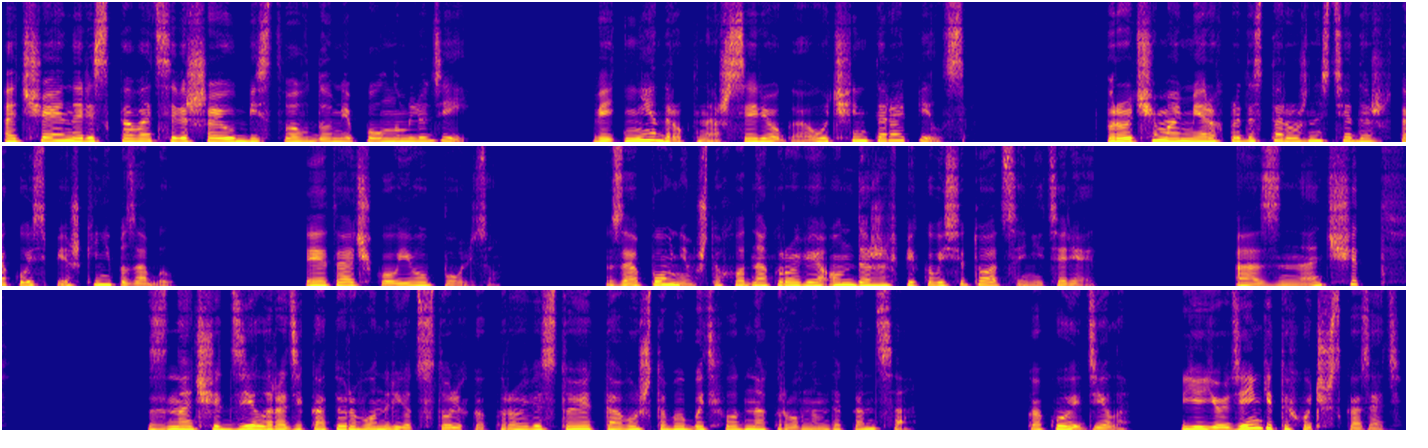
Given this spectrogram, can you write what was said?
отчаянно рисковать, совершая убийство в доме полном людей. Ведь недруг наш Серега очень торопился. Впрочем, о мерах предосторожности даже в такой спешке не позабыл. Это очко в его пользу. Запомним, что хладнокровие он даже в пиковой ситуации не теряет. А значит... Значит, дело, ради которого он льет столько крови, стоит того, чтобы быть хладнокровным до конца. Какое дело? Ее деньги, ты хочешь сказать?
